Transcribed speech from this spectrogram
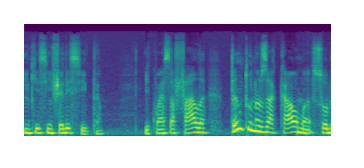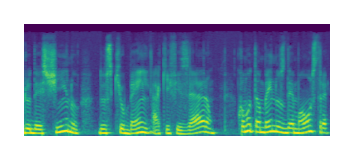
em que se infelicitam. E com essa fala, tanto nos acalma sobre o destino dos que o bem aqui fizeram, como também nos demonstra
